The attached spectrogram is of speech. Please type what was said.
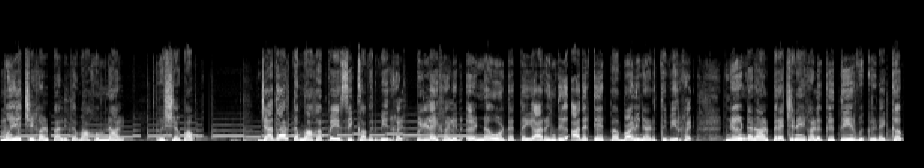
முயற்சிகள் பலிதமாகும் நாள். ரிஷபம் ஜதார்த்தமாக பேசி கவர்வீர்கள். பிள்ளைகளின் எண்ண ஓட்டத்தை அறிந்து அதற்கேற்ப வழி நடத்துவீர்கள். நீண்ட நாள் பிரச்சனைகளுக்கு தீர்வு கிடைக்கும்.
